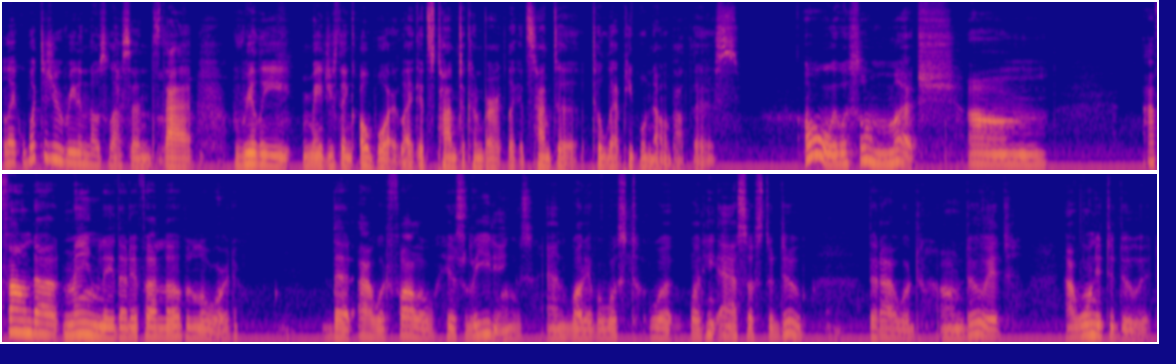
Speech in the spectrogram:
Like, what did you read in those lessons that really made you think, "Oh boy, like it's time to convert. Like it's time to to let people know about this." Oh, it was so much. Um, I found out mainly that if I love the Lord, that I would follow His leadings and whatever was t- what what He asked us to do, that I would um, do it I wanted to do it.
